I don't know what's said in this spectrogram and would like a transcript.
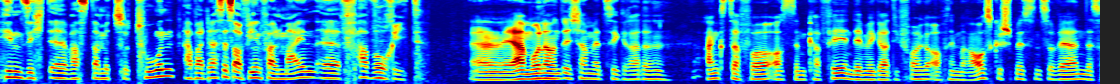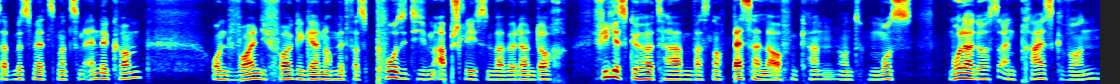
Hinsicht äh, was damit zu tun, aber das ist auf jeden Fall mein äh, Favorit. Äh, ja, Mola und ich haben jetzt hier gerade Angst davor, aus dem Café, in dem wir gerade die Folge aufnehmen, rausgeschmissen zu werden. Deshalb müssen wir jetzt mal zum Ende kommen und wollen die Folge gerne noch mit was Positivem abschließen, weil wir dann doch vieles gehört haben, was noch besser laufen kann und muss. Mola, du hast einen Preis gewonnen,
